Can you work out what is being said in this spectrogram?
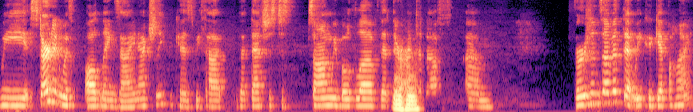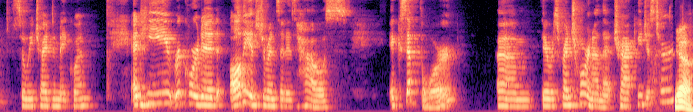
we started with Auld Lang Syne actually because we thought that that's just a song we both love that there aren't enough um, versions of it that we could get behind so we tried to make one and he recorded all the instruments at his house except for um, there was French horn on that track you just heard Yeah.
